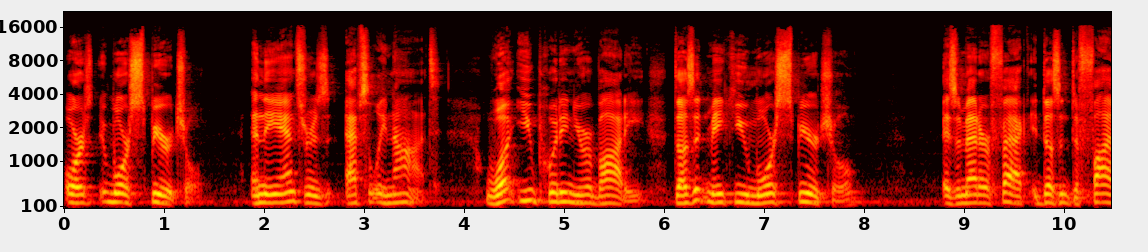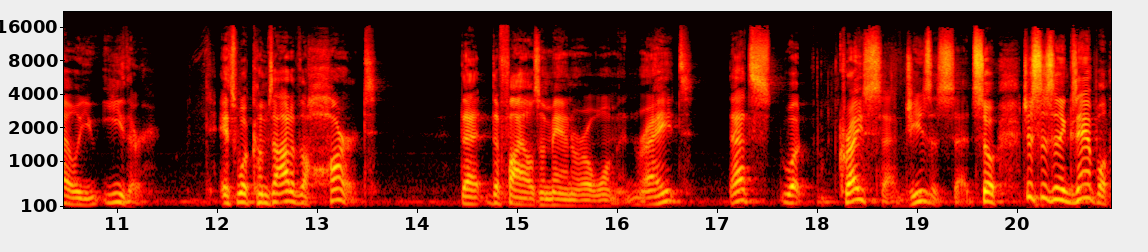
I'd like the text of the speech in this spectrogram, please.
or more spiritual. And the answer is absolutely not. What you put in your body doesn't make you more spiritual. As a matter of fact, it doesn't defile you either. It's what comes out of the heart that defiles a man or a woman, right? That's what Christ said, Jesus said. So, just as an example,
